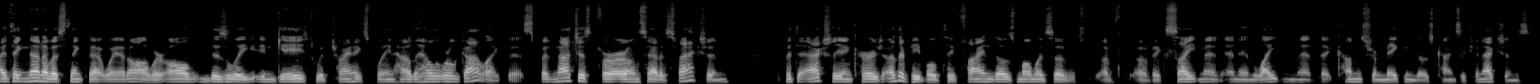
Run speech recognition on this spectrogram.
I, think none of us think that way at all. We're all busily engaged with trying to explain how the hell the world got like this, but not just for our own satisfaction, but to actually encourage other people to find those moments of, of, of excitement and enlightenment that comes from making those kinds of connections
